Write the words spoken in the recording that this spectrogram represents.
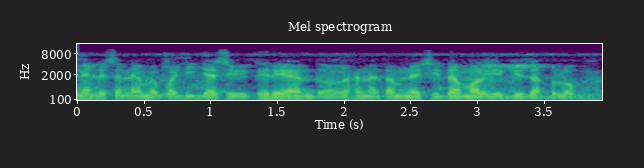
ફાઇનલી છે અમે પહોંચી ગયા છીએ ઘરે, તો છે ને તમને સીધા મળીએ બીજા બ્લોગમાં.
